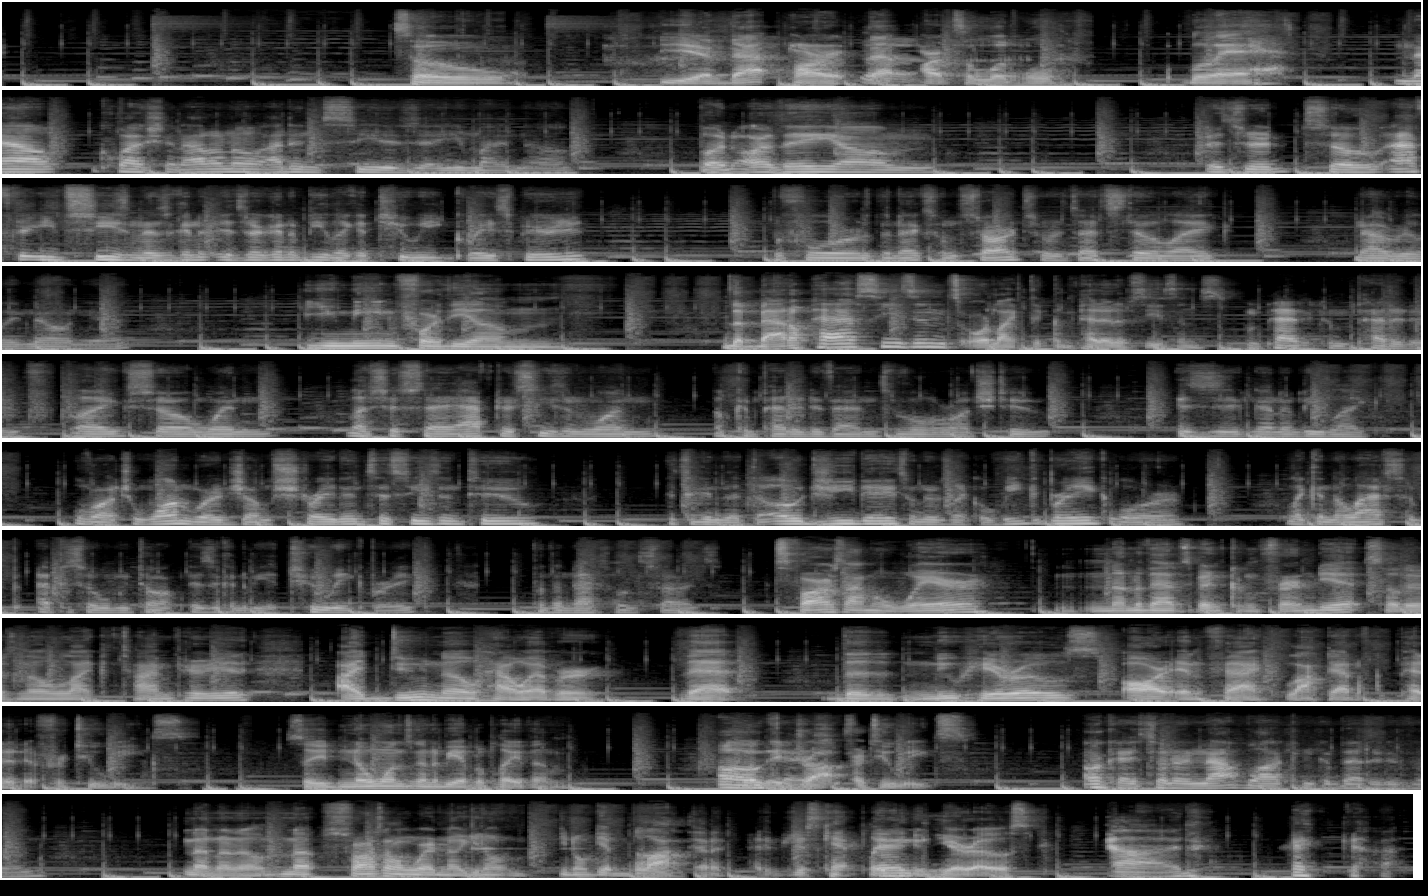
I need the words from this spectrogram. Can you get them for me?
So yeah, that part that part's a little bleh. Now, question. I don't know. I didn't see this yet. You might know, but are they um? Is there so after each season is gonna is there gonna be like a two week grace period before the next one starts, or is that still like not really known yet? You mean for the um The battle pass seasons or like the competitive seasons? Compet- competitive. Like so when let's just say after season one of competitive ends of Overwatch 2, is it gonna be like Overwatch 1 where it jumps straight into season two? Is it gonna be like the OG days when there's like a week break or like in the last episode when we talked, is it gonna be a two week break for the next one starts? As far as I'm aware, none of that's been confirmed yet, so there's no like time period. I do know, however, that the new heroes are in fact locked out of competitive for two weeks. So no one's gonna be able to play them Oh, okay. they drop for two weeks. Okay, so they're not blocking competitive then. No, no, no, no. As far as I'm aware, no, you don't. You don't get blocked oh. out of competitive. You just can't play the new heroes. God. Thank God.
